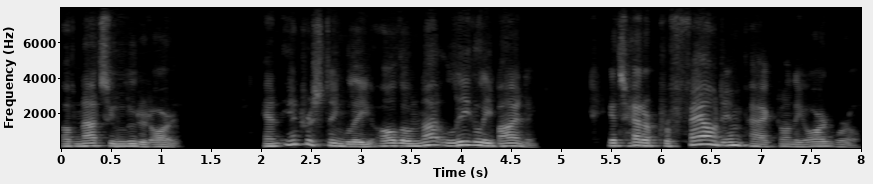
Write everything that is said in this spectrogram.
of Nazi looted art. And interestingly, although not legally binding, it's had a profound impact on the art world.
